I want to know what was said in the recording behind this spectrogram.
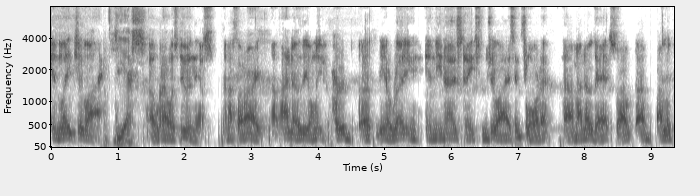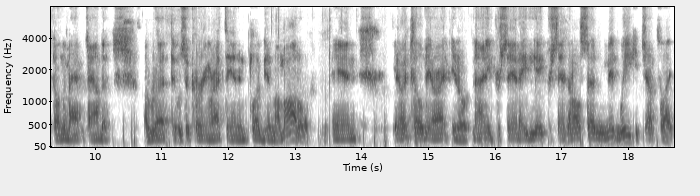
in late July. Yes, uh, when I was doing this, and I thought, all right, I know the only herd uh, you know rutting in the United States in July is in Florida. Um, I know that, so I, I, I, looked on the map and found a, a rut that was occurring right then, and plugged in my model. And you know, it told me, all right, you know, ninety percent, eighty eight percent. Then all of a sudden, midweek, it jumped to like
